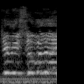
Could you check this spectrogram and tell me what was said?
Give me some of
